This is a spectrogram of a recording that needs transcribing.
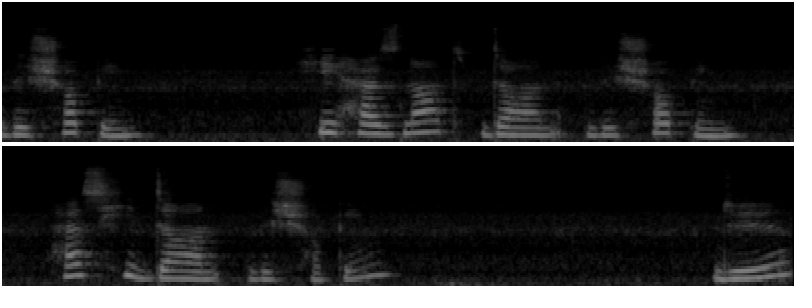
the shopping. He has not done the shopping. Has he done the shopping? Do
